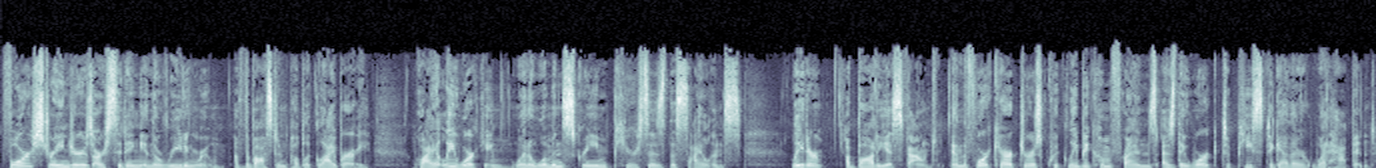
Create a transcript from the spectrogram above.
Four strangers are sitting in the reading room of the Boston Public Library, quietly working when a woman's scream pierces the silence. Later, a body is found, and the four characters quickly become friends as they work to piece together what happened.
